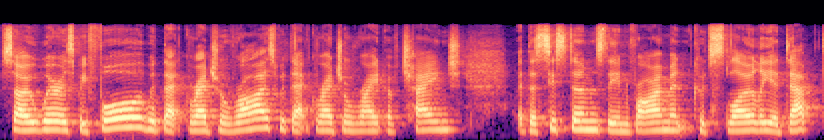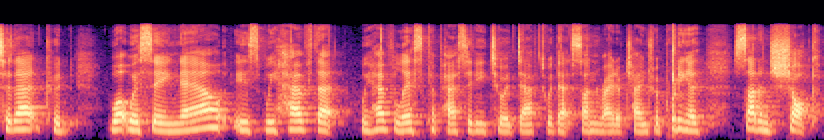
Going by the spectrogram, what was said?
So whereas before with that gradual rise, with that gradual rate of change, the systems, the environment could slowly adapt to that, could what we're seeing now is we have that we have less capacity to adapt with that sudden rate of change. We're putting a sudden shock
